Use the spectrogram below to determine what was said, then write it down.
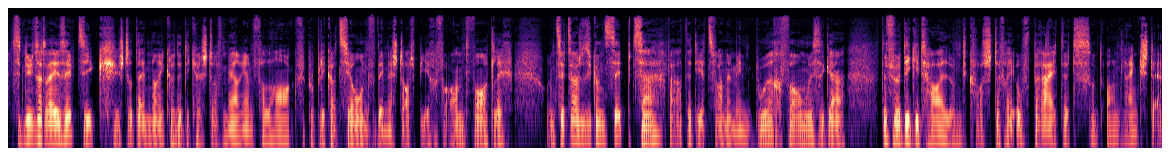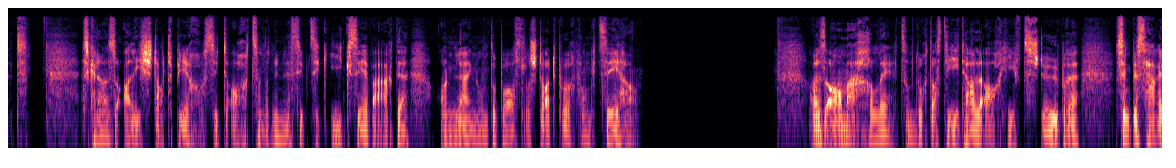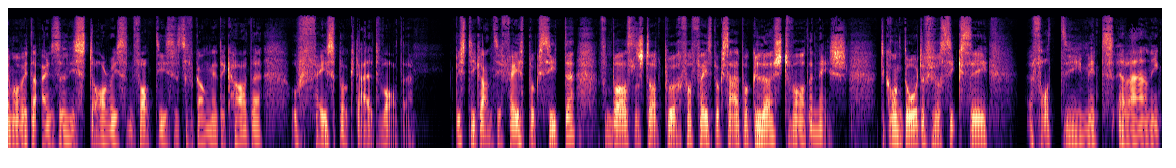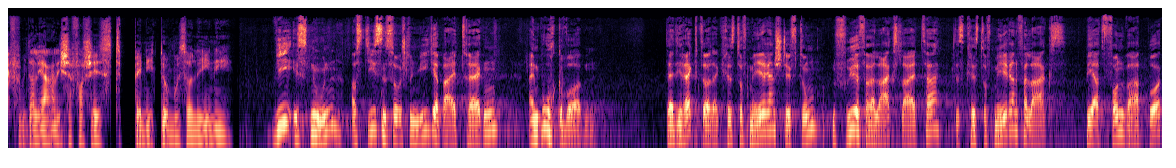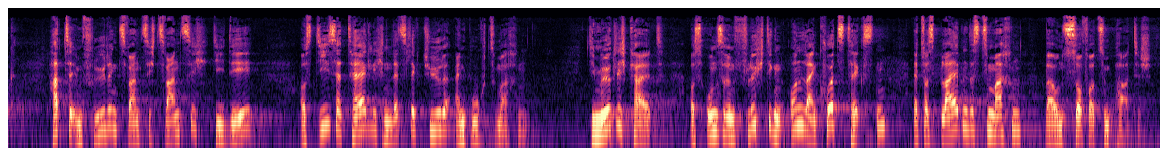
Seit 1973 ist der dann neu gegründete Christoph Merian Verlag für die Publikation von diesen Stadtbüchern verantwortlich. Und seit 2017 werden die zwar nicht mehr in Buchform rausgegeben, dafür digital und kostenfrei aufbereitet und online gestellt. Es können also alle Stadtbücher seit 1879 eingesehen werden, online unter baslerstadtbuch.ch. Als Anmacherle, um durch das digitale Archiv zu stöbern, sind bisher immer wieder einzelne Stories und Fotos aus der vergangenen Dekade auf Facebook geteilt worden. Bis die ganze Facebook-Seite vom Basel Stadtbuch von Facebook selber gelöscht worden ist. Der Grund dafür gesehen, ein Foto mit Erwähnung vom italienischen Faschist Benito Mussolini. Wie ist nun aus diesen Social-Media-Beiträgen ein Buch geworden? Der Direktor der Christoph Merian Stiftung und früher Verlagsleiter des Christoph Merian Verlags, Beat von Warburg, hatte im Frühling 2020 die Idee, aus dieser täglichen Netzlektüre ein Buch zu machen. Die Möglichkeit, aus unseren flüchtigen Online-Kurztexten etwas Bleibendes zu machen, war uns sofort sympathisch.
